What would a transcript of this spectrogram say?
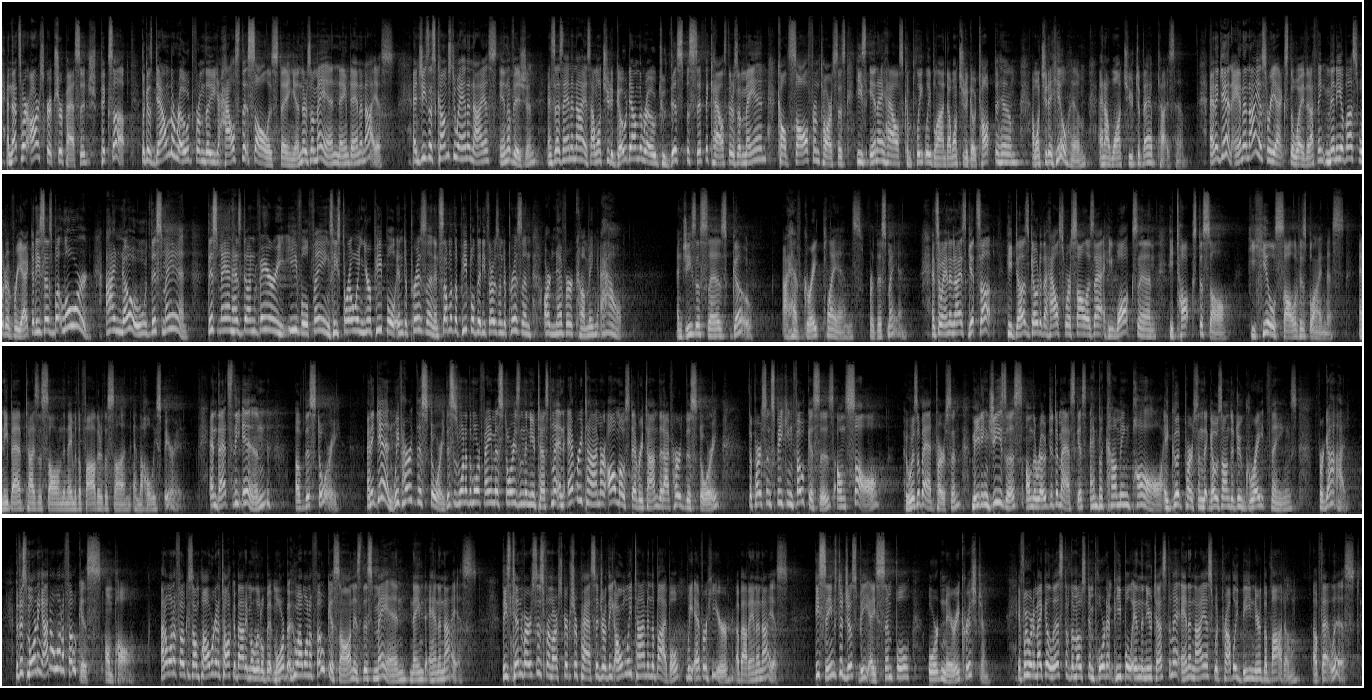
And that's where our scripture passage picks up. Because down the road from the house that Saul is staying in, there's a man named Ananias. And Jesus comes to Ananias in a vision and says, Ananias, I want you to go down the road to this specific house. There's a man called Saul from Tarsus. He's in a house completely blind. I want you to go talk to him. I want you to heal him. And I want you to baptize him. And again, Ananias reacts the way that I think many of us would have reacted. He says, But Lord, I know this man. This man has done very evil things. He's throwing your people into prison, and some of the people that he throws into prison are never coming out. And Jesus says, Go. I have great plans for this man. And so Ananias gets up. He does go to the house where Saul is at. He walks in, he talks to Saul, he heals Saul of his blindness, and he baptizes Saul in the name of the Father, the Son, and the Holy Spirit. And that's the end of this story. And again, we've heard this story. This is one of the more famous stories in the New Testament. And every time, or almost every time, that I've heard this story, the person speaking focuses on Saul, who was a bad person, meeting Jesus on the road to Damascus, and becoming Paul, a good person that goes on to do great things for God. But this morning, I don't want to focus on Paul. I don't want to focus on Paul. We're going to talk about him a little bit more, but who I want to focus on is this man named Ananias. These 10 verses from our scripture passage are the only time in the Bible we ever hear about Ananias. He seems to just be a simple, ordinary Christian. If we were to make a list of the most important people in the New Testament, Ananias would probably be near the bottom of that list.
